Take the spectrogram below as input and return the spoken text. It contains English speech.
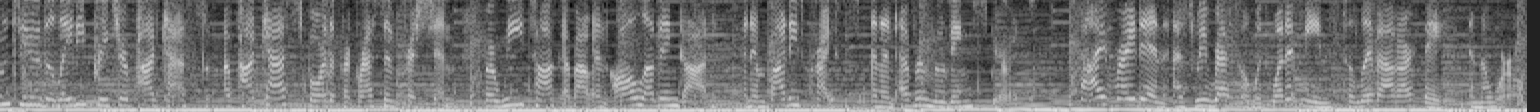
Welcome to the Lady Preacher Podcast, a podcast for the progressive Christian, where we talk about an all loving God, an embodied Christ, and an ever moving spirit. Dive right in as we wrestle with what it means to live out our faith in the world.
